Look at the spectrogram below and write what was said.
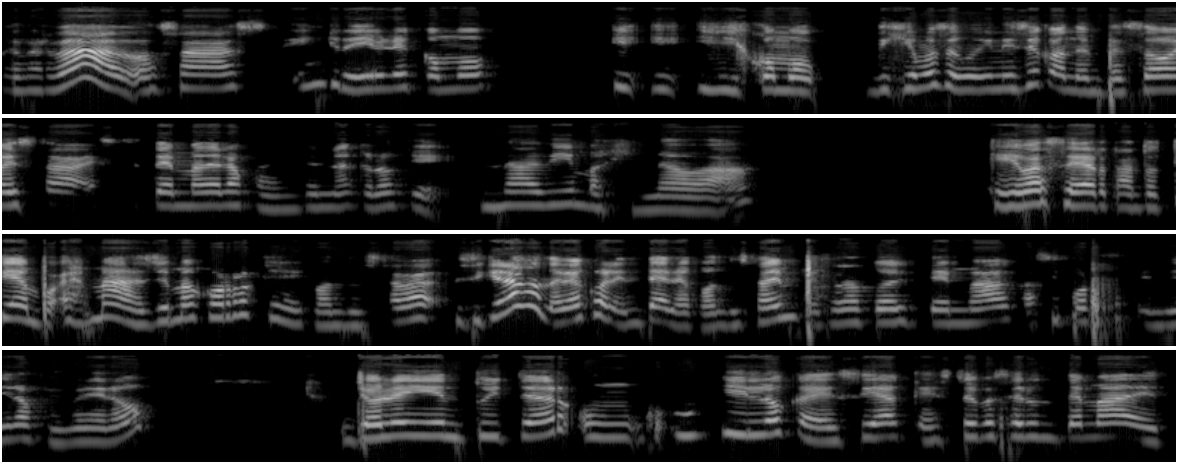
De verdad, o sea, es increíble cómo, y, y, como dijimos en un inicio cuando empezó esta, este tema de la cuarentena, creo que nadie imaginaba que iba a ser tanto tiempo. Es más, yo me acuerdo que cuando estaba, ni siquiera cuando había cuarentena, cuando estaba empezando todo el tema, casi por enero o febrero, yo leí en Twitter un, hilo que decía que esto iba a ser un tema de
